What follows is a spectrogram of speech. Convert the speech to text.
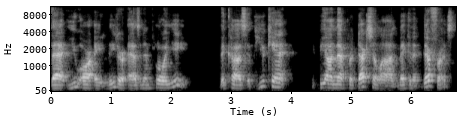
that you are a leader as an employee. Because if you can't be on that production line making a difference,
